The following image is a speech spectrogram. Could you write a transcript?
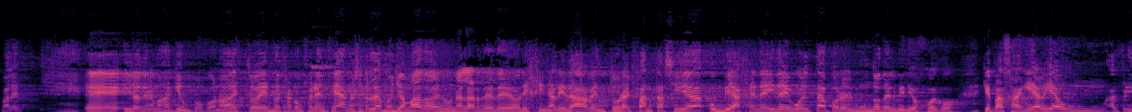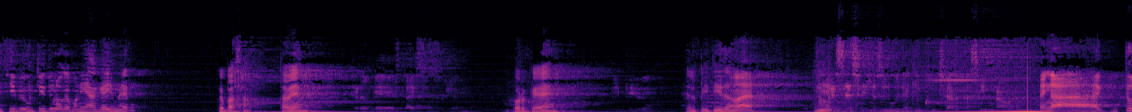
¿vale? Eh, y lo tenemos aquí un poco, ¿no? Esto es nuestra conferencia. Nosotros lo hemos llamado, en un alarde de originalidad, aventura y fantasía, un viaje de ida y vuelta por el mundo del videojuego. ¿Qué pasa? Aquí había un, al principio un título que ponía Gamer. ¿Qué pasa? ¿Está bien? Creo que estáis sufriendo. ¿Por qué? ¿El pitido? No, eh. No sé si yo sí hubiera que escuchar casi una hora. Venga, tú...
